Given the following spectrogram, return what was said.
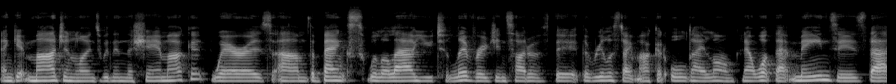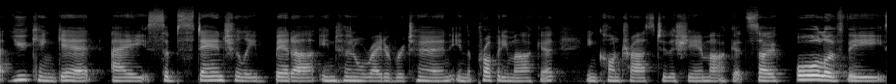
and get margin loans within the share market, whereas um, the banks will allow you to leverage inside of the, the real estate market all day long. Now, what that means is that you can get a substantially better internal rate of return in the property market in contrast to the share market. So, all of the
